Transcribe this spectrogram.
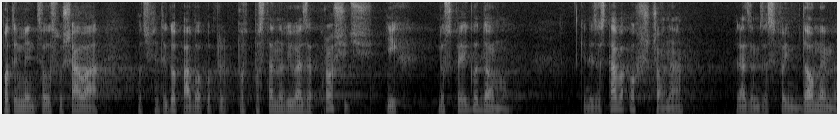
po tym, co usłyszała od świętego Pawła postanowiła zaprosić ich do swojego domu. Kiedy została ochrzczona razem ze swoim domem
